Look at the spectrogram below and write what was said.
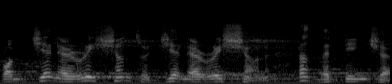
from generation to generation. That's the danger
